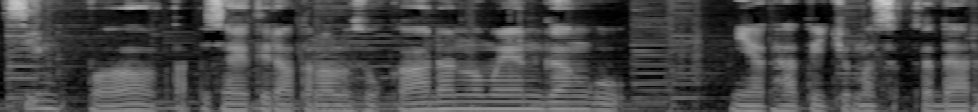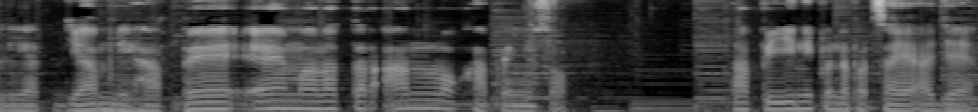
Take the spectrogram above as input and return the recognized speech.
Simple, tapi saya tidak terlalu suka dan lumayan ganggu. Niat hati cuma sekedar lihat jam di HP, eh malah terunlock HP-nya sob. Tapi ini pendapat saya aja ya.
